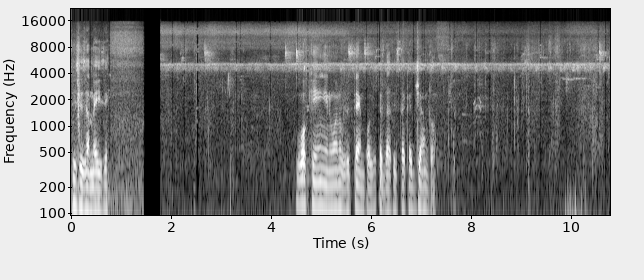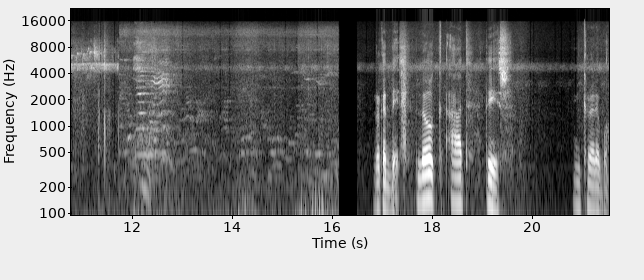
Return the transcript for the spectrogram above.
This is amazing. Walking in one of the temples, look at that, it's like a jungle. Look at this. Look at this. Incredible.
